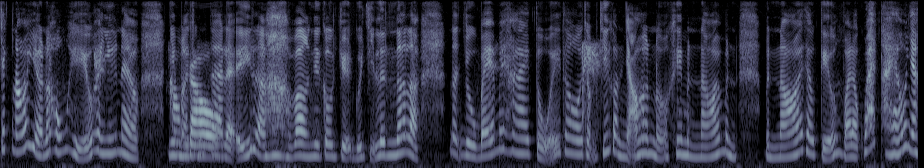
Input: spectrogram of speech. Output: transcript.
chắc nói giờ nó không hiểu hay như thế nào. Nhưng không mà đâu. chúng ta để ý là vâng như câu chuyện của chị linh đó là, dù bé mới 2 tuổi thôi thậm chí còn nhỏ hơn nữa khi mình nói mình mình nói theo kiểu không phải là quát tháo nha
